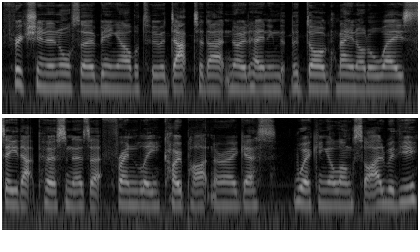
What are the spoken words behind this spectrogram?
friction and also being able to adapt to that, notating that the dog may not always see that person as a friendly co partner, I guess, working alongside with you.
